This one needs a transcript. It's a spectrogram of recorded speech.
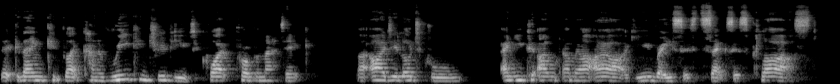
that then could like kind of recontribute to quite problematic like ideological and you could I, I mean I argue racist, sexist, classed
